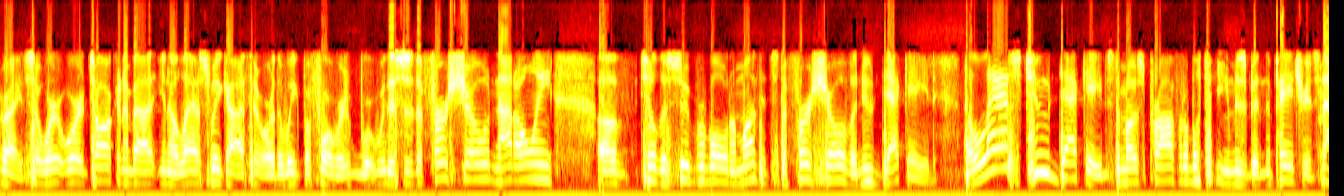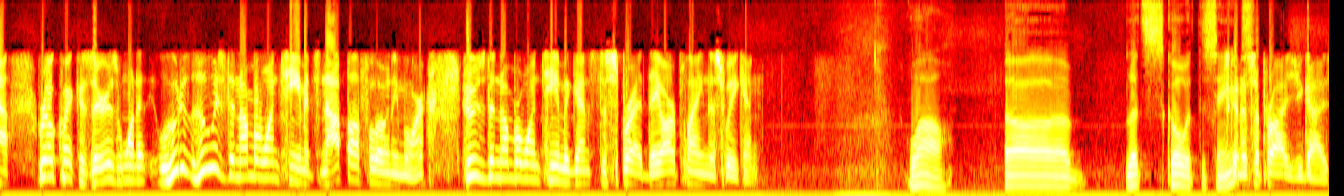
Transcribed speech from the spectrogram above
right? So we're we're talking about you know last week I think or the week before. We're, we're, this is the first show not only of till the Super Bowl in a month. It's the first show of a new decade. The last two decades, the most profitable team has been the Patriots. Now, real quick, because there is one. Who do, who is the number one team? It's not Buffalo anymore. Who's the number one team against the spread? They are playing this weekend. Wow. Uh, let's go with the Saints. It's going to surprise you guys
